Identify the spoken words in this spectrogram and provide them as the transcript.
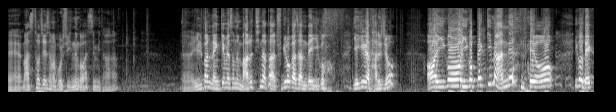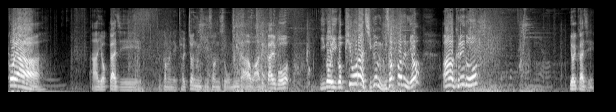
예, 마스터즈에서만 볼 수 있는 것 같습니다 예, 일반 랭겜에서는 마르티나 다 죽이러 가자는데 이거 얘기가 다르죠? 아 이거 이거 뺏기면 안 되는데요? 이거 내 거야. 아 여기까지. 잠깐만요. 결전기 선수 옵니다. ward 깔고. 이거 이거 피오라 지금 무섭거든요? 아 그래도. 여기까지.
